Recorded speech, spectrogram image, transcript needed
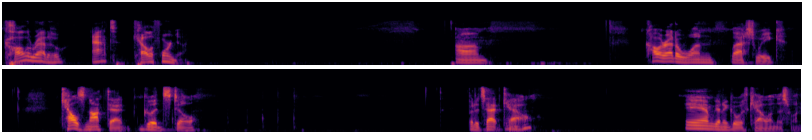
Colorado at California. Um, Colorado won last week. Cal's not that good still, but it's at Cal. Mm-hmm. Yeah, I'm gonna go with Cal on this one.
